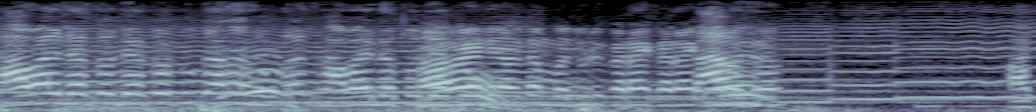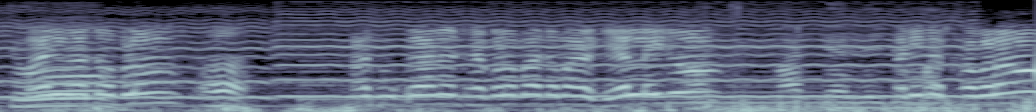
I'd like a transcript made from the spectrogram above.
ખાવાય નતો દેતો તું તારા છોકરાને ખાવાય નતો દેતો. મજૂરી કરાય કરાય તારે. મારી વાત સાંભળો. આ છોકરાને ઠેકડો પા તમારે ઘેર લઈ જાઓ. કરીને ખવડાવો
